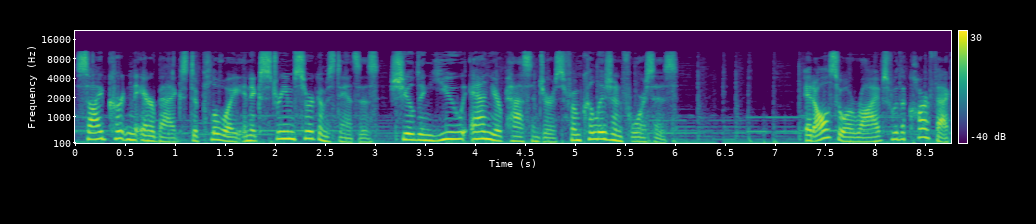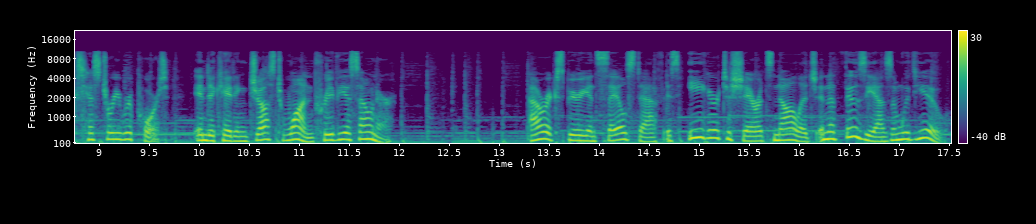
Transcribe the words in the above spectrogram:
Side curtain airbags deploy in extreme circumstances, shielding you and your passengers from collision forces. It also arrives with a Carfax history report, indicating just one previous owner. Our experienced sales staff is eager to share its knowledge and enthusiasm with you.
